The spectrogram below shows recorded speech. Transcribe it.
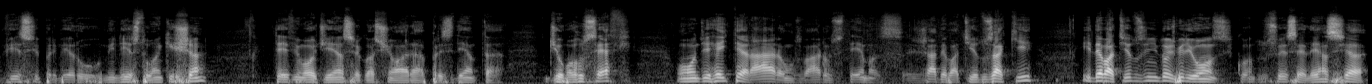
vice-primeiro-ministro Wang Qishan, teve uma audiência com a senhora presidenta Dilma Rousseff, onde reiteraram os vários temas já debatidos aqui e debatidos em 2011, quando Sua Excelência,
